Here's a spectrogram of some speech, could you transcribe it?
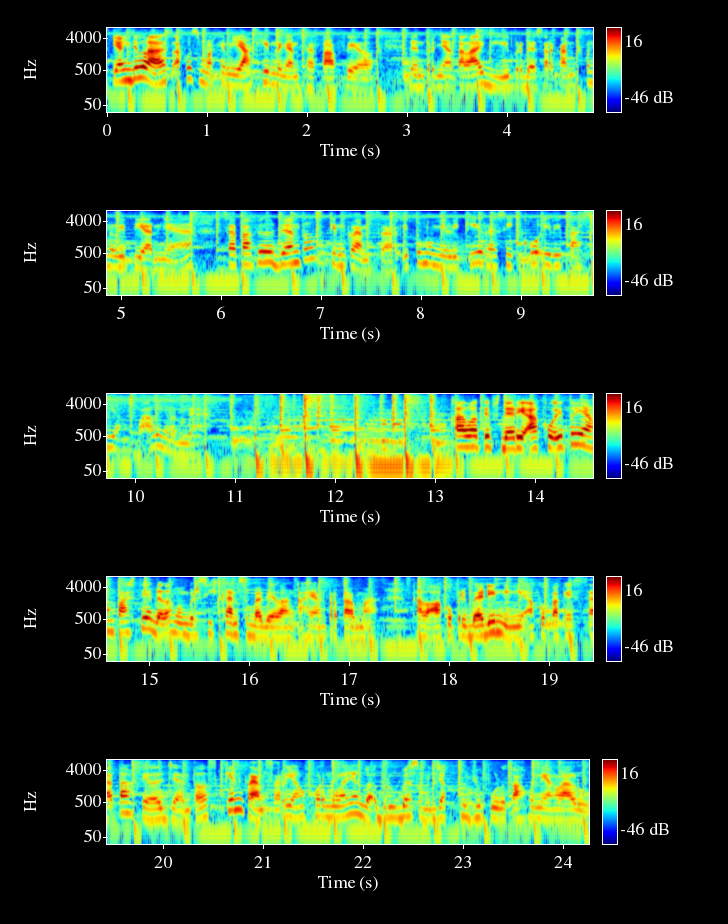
Yang jelas, aku semakin yakin dengan Cetaphil. Dan ternyata lagi, berdasarkan penelitiannya, Cetaphil Gentle Skin Cleanser itu memiliki resiko iritasi yang paling rendah. Kalau tips dari aku itu yang pasti adalah membersihkan sebagai langkah yang pertama. Kalau aku pribadi nih, aku pakai Cetaphil Gentle Skin Cleanser yang formulanya nggak berubah semenjak 70 tahun yang lalu.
